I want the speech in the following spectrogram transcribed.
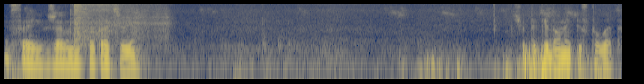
і все, і вже воно все працює. Що такий даний пістолет.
